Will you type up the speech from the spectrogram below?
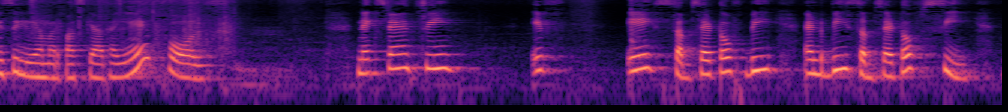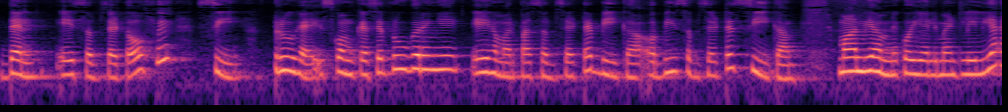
इसीलिए हमारे पास क्या था ये? फॉल्स नेक्स्ट है three if A subset of B and B subset of C then A subset of C true है, इसको हम कैसे प्रूव करेंगे? ए हमारे पास सबसेट है बी का और बी सबसेट है सी का। मान लिया हमने कोई एलिमेंट ले लिया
